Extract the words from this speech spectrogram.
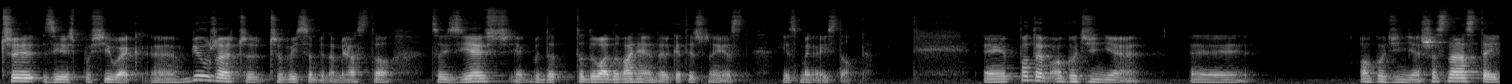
czy zjeść posiłek e, w biurze, czy, czy wyjść sobie na miasto, coś zjeść. Jakby do, to doładowanie energetyczne jest, jest mega istotne. E, potem o godzinie e, o godzinie 16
